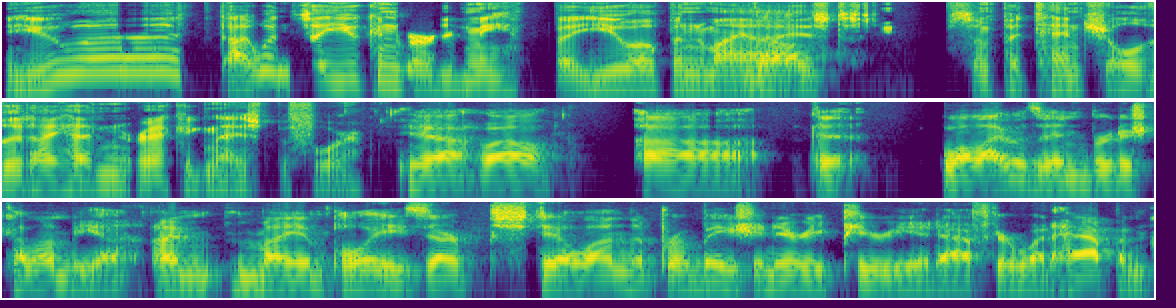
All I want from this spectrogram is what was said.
You, uh, I wouldn't say you converted me, but you opened my no. eyes to some potential that I hadn't recognized before. Yeah, well, uh, the, while I was in British Columbia, I'm my employees are still on the probationary period after what happened.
